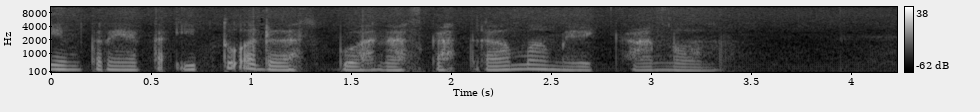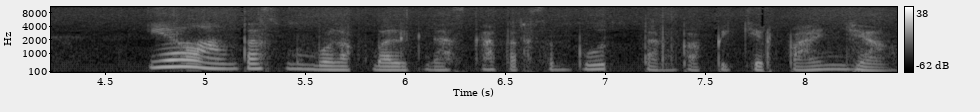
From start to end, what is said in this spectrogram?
yang ternyata itu adalah sebuah naskah drama milik Kanon. Ia lantas membolak-balik naskah tersebut tanpa pikir panjang.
